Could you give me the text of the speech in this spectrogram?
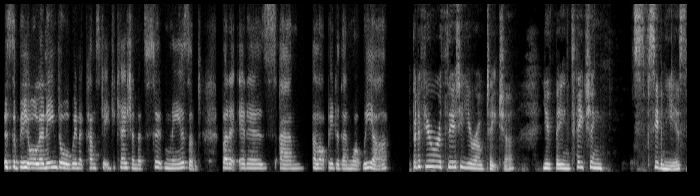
is the be all and end all when it comes to education. That certainly isn't, but it, it is um, a lot better than what we are. But if you're a 30 year old teacher, you've been teaching seven years,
